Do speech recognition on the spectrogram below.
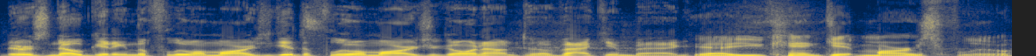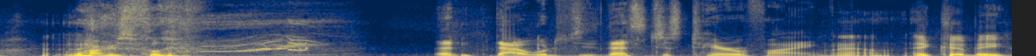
there's no getting the flu on Mars. You get the flu on Mars, you're going out into a vacuum bag. yeah, you can't get Mars flu. Mars flu. that that would that's just terrifying. Yeah, it could be.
